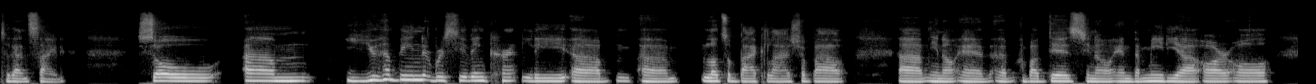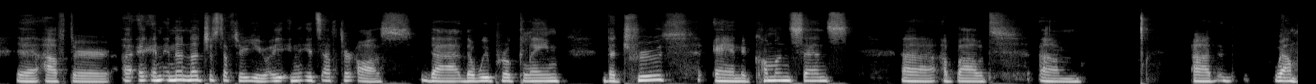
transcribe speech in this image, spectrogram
to that side so um you have been receiving currently uh, um, lots of backlash about uh, you know and, uh, about this you know and the media are all uh, after uh, and, and not just after you it's after us that that we proclaim the truth and common sense uh, about um uh well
